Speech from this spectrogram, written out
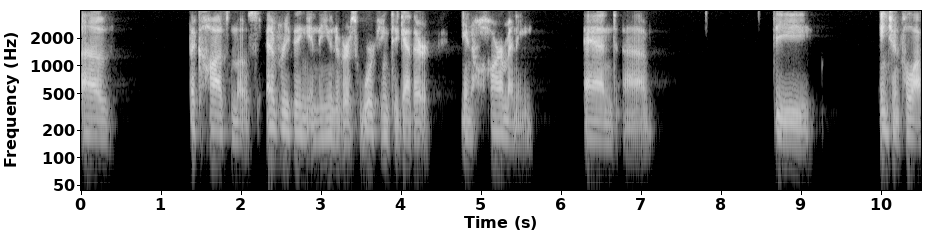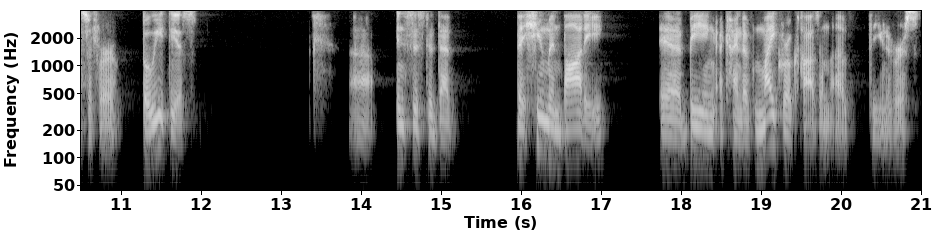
of the cosmos, everything in the universe working together in harmony. And uh, the ancient philosopher Boethius uh, insisted that the human body, uh, being a kind of microcosm of the universe,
